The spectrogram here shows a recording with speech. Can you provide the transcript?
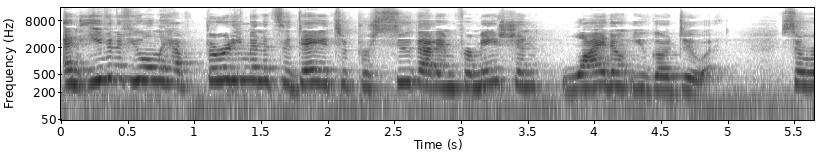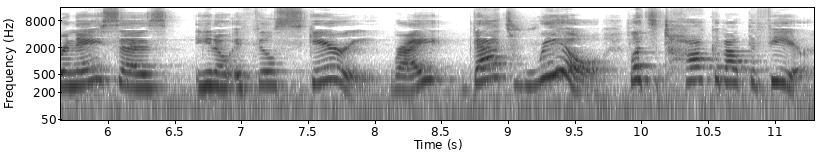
and even if you only have 30 minutes a day to pursue that information, why don't you go do it? So Renee says, you know, it feels scary, right? That's real. Let's talk about the fear.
